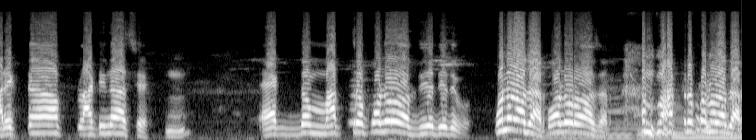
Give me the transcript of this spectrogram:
আরেকটা প্লাটিনা আছে। একদম মাত্র পনেরো দিয়ে দিয়ে দেবো। পনেরো হাজার? পনেরো হাজার। মাত্র পনেরো হাজার।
